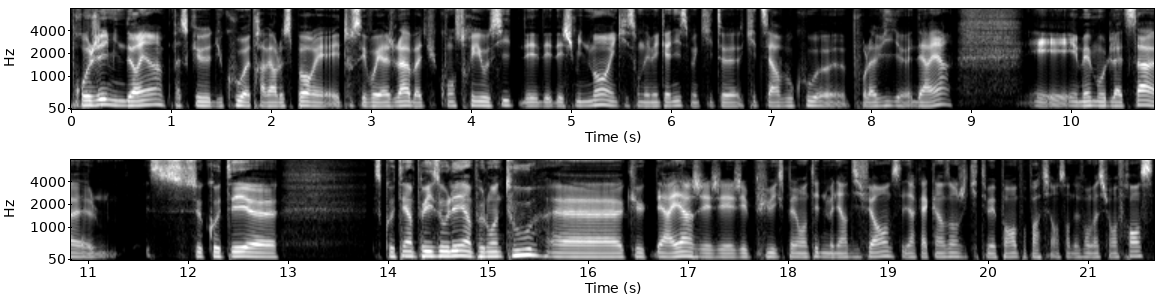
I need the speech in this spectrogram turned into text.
projets, mine de rien, parce que du coup, à travers le sport et, tous ces voyages-là, bah, tu construis aussi des, des, cheminements et qui sont des mécanismes qui te, qui te servent beaucoup euh, pour la vie euh, derrière. Et, même au-delà de ça, euh, ce côté ce côté un peu isolé, un peu loin de tout, euh, que derrière j'ai- pu expérimenter de manière différente. C'est-à-dire qu'à 15 ans, j'ai quitté mes parents pour partir en centre de formation en France.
